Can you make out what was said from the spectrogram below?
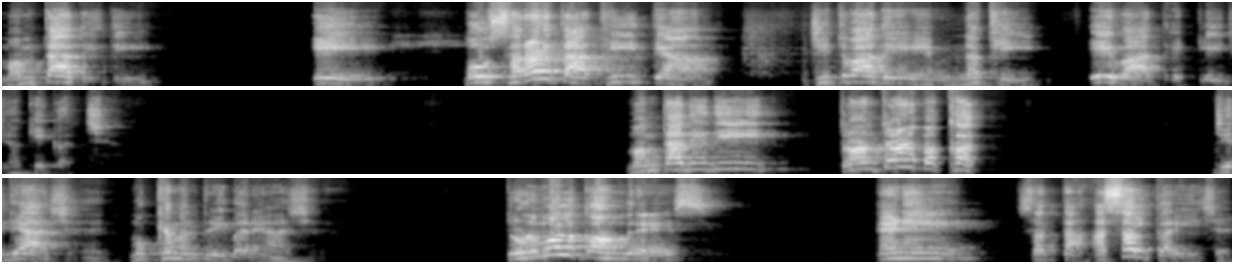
મમતા દીદી એ બહુ સરળતાથી ત્યાં જીતવા દે એમ નથી, એ વાત એટલી જ હકીકત છે. મમતા દીદી ત્રણ ત્રણ વખત જીત્યા છે, મુખ્યમંત્રી બન્યા છે. તૃણમૂલ કોંગ્રેસ એને સત્તા હાંસલ કરી છે.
